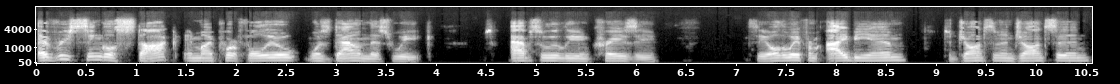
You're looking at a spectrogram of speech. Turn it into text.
every single stock in my portfolio was down this week. Absolutely crazy. See, all the way from IBM to Johnson Johnson,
